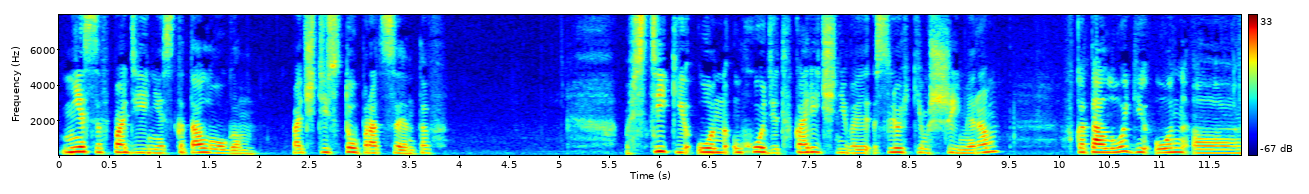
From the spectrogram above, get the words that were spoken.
Несовпадение с каталогом почти 100%. В стике он уходит в коричневый с легким шиммером. В каталоге он... Э,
